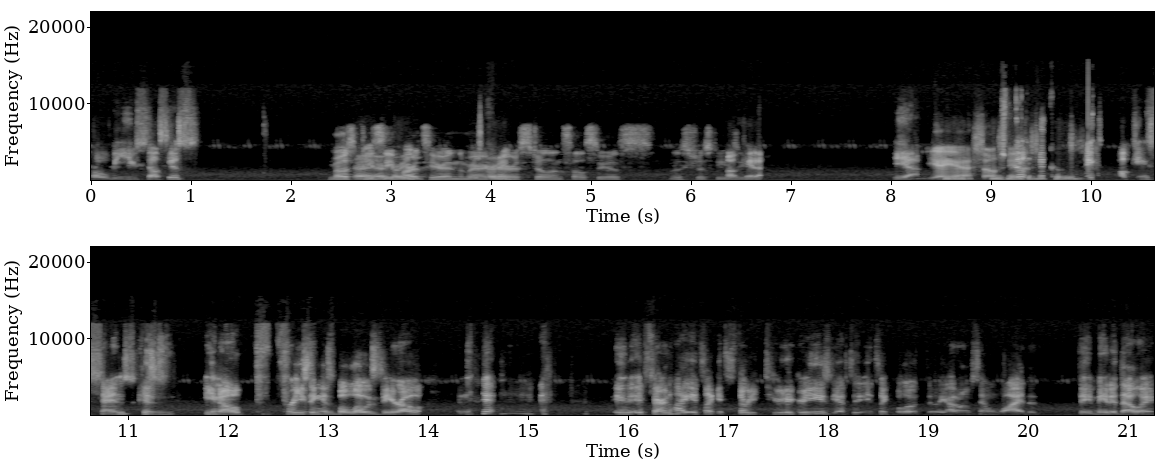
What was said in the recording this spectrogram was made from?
so we use Celsius. Most Uh, PC are we parts here in America restarting? are still in Celsius. It's just easy. Okay. That, yeah, Yeah, yeah. Who's Celsius. making makes fucking sense because you know f- freezing is below zero. in, in Fahrenheit, it's like it's 32 degrees. You have to. It's like below. Like I don't understand why that they made it that way.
